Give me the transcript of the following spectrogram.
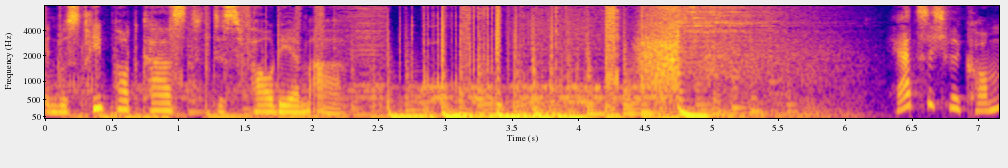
Industriepodcast des VDMA. Herzlich willkommen,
